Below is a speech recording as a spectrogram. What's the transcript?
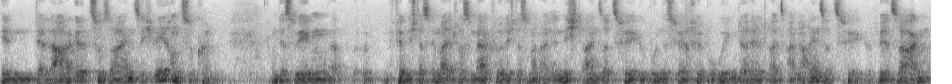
in der Lage zu sein, sich wehren zu können. Und deswegen äh, finde ich das immer etwas merkwürdig, dass man eine nicht einsatzfähige Bundeswehr für beruhigender hält als eine einsatzfähige. Will sagen,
